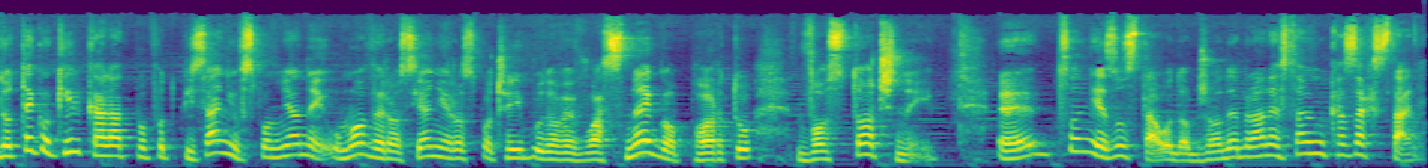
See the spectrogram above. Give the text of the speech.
Do tego kilka lat po podpisaniu wspomnianej umowy Rosjanie rozpoczęli budowę własnego portu Wostocznej, e, co nie zostało dobrze odebrane w samym Kazachstanie.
